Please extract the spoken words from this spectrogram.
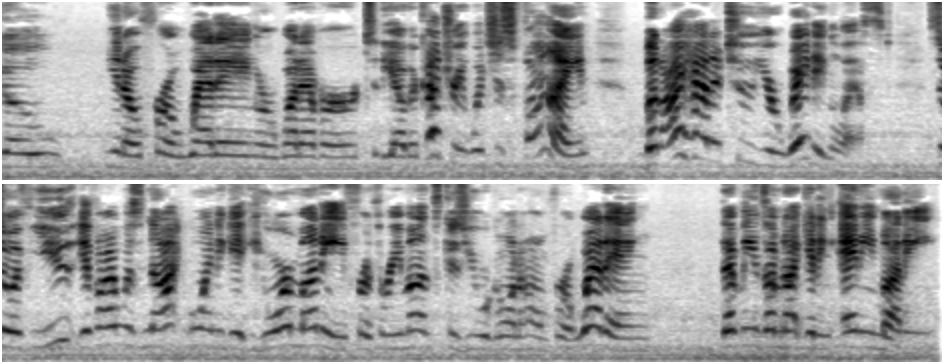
go, you know, for a wedding or whatever to the other country, which is fine. But I had a two year waiting list. So if you if I was not going to get your money for three months because you were going home for a wedding, that means I'm not getting any money,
